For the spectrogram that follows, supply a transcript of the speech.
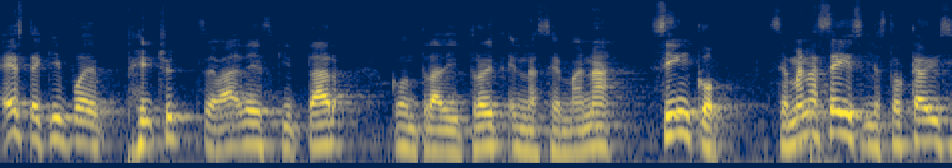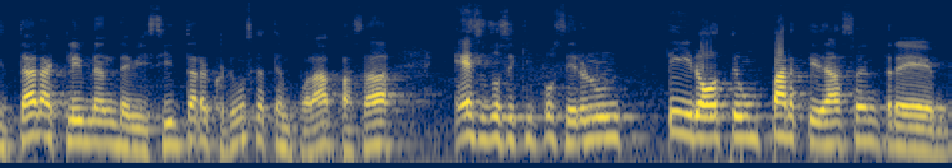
este equipo de Patriots se va a desquitar contra Detroit en la semana 5. Semana 6 les toca visitar a Cleveland de visita. Recordemos que la temporada pasada esos dos equipos dieron un tirote, un partidazo entre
